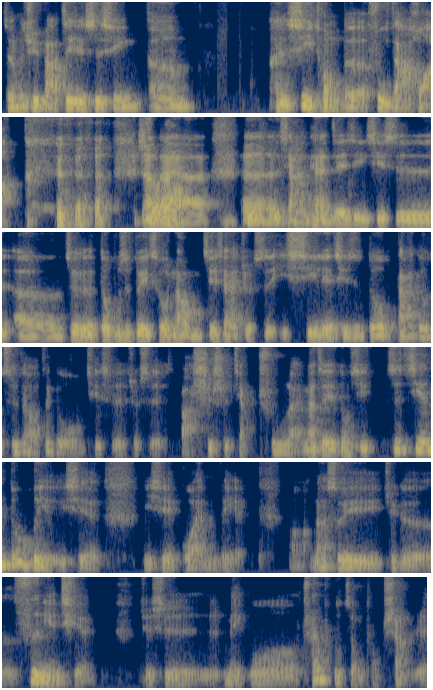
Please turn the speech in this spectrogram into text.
怎么去把这件事情，嗯，很系统的复杂化，让大家呃想想看，这些事情其实呃这个都不是对错。那我们接下来就是一系列，其实都大家都知道，这个我们其实就是把事实讲出来。那这些东西之间都会有一些一些关联啊。那所以这个四年前就是美国川普总统上任。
